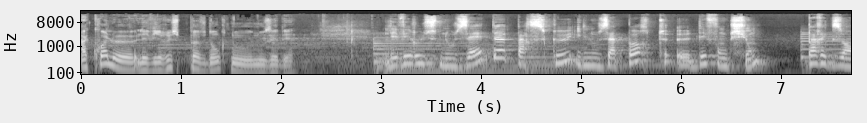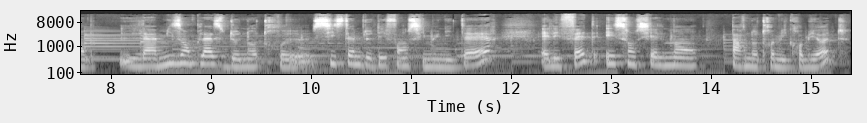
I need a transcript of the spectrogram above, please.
À quoi les virus peuvent donc nous, nous aider? Les virus nous aident parce qu'ils nous apportent euh, des fonctions par exemple, la mise en place de notre système de défense immunitaire, elle est faite essentiellement par notre microbiote,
